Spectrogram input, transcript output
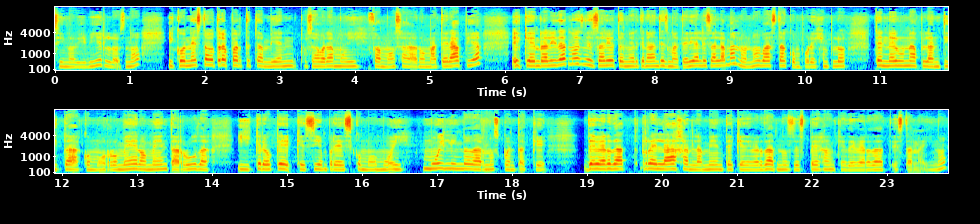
sino vivirlos, ¿no? Y con esta otra parte también, pues ahora muy famosa aromaterapia, eh, que en realidad no es necesario tener grandes materiales a la mano, ¿no? Basta con, por ejemplo, tener una plantita como romero, menta, ruda, y creo que, que siempre es como muy, muy lindo darnos cuenta que de verdad relajan la mente, que de verdad nos despejan, que de verdad están ahí, ¿no?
